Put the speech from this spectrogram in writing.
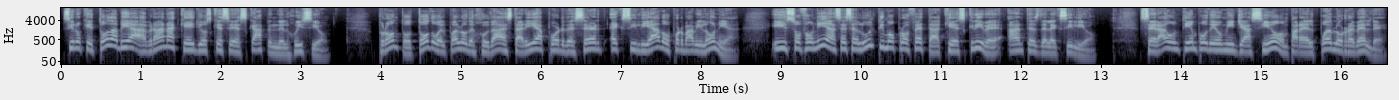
sino que todavía habrán aquellos que se escapen del juicio. Pronto todo el pueblo de Judá estaría por de ser exiliado por Babilonia, y Sofonías es el último profeta que escribe antes del exilio. Será un tiempo de humillación para el pueblo rebelde,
